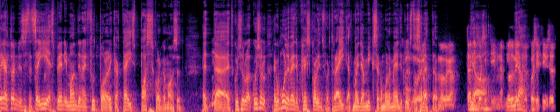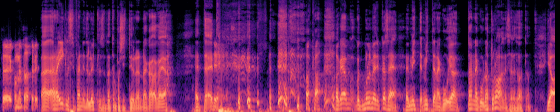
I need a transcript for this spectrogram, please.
tegelikult on ju, sest et see ESPN-i Monday Night Football oli ikka täis pask, olgem ausad. Et, et kui sul, kui sul, nagu mulle meeldib Chris Collinsworth räigelt, ma ei tea, miks, aga mulle meeldib, kuidas ta seletab. mulle ka, ta on ja, nii positiivne, mulle meeldivad positiivsed äh, kommentaatorid. ära Eaglesi fännidele ütle seda, et ta positiivne on, aga, aga jah et, et aga, aga jah, vot mulle meeldib ka see, et mitte, mitte nagu ja ta on nagu naturaalne selles, vaata. ja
